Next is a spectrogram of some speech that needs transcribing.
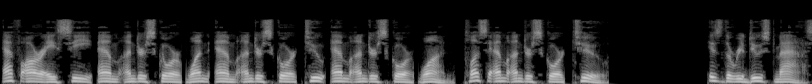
frac m underscore one m underscore two m underscore one plus m underscore two is the reduced mass.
